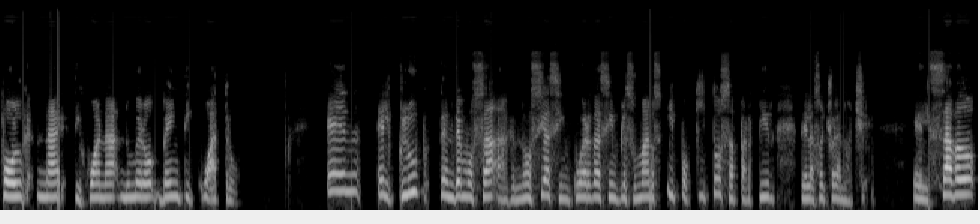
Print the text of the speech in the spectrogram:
Folk Night Tijuana número 24. En el club tendremos a Agnosia, Sin Cuerdas, Simples Humanos y Poquitos a partir de las 8 de la noche. El sábado,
